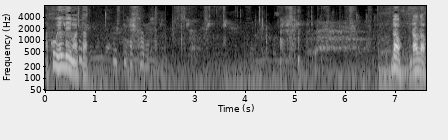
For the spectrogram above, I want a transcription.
আর খুব হেলদি এই মাছটা। পুষ্টিকর খাবার। দাও ডাল দাও।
